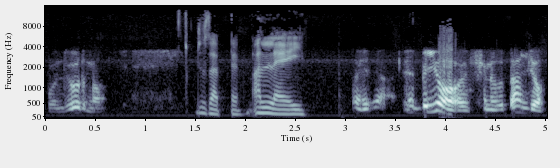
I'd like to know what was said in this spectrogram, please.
Buongiorno. Giuseppe, a lei. Eh, eh, beh, io, se non sbaglio,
